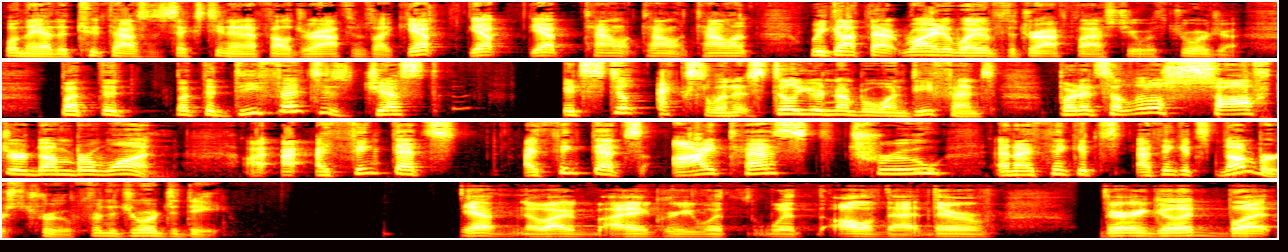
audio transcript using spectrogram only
when they had the 2016 NFL draft. It was like, yep, yep, yep, talent, talent, talent. We got that right away with the draft last year with Georgia. But the but the defense is just it's still excellent. It's still your number one defense, but it's a little softer number one. I, I, I think that's I think that's eye test true, and I think it's I think it's numbers true for the Georgia D. Yeah, no, I I agree with with all of that. They're very good, but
